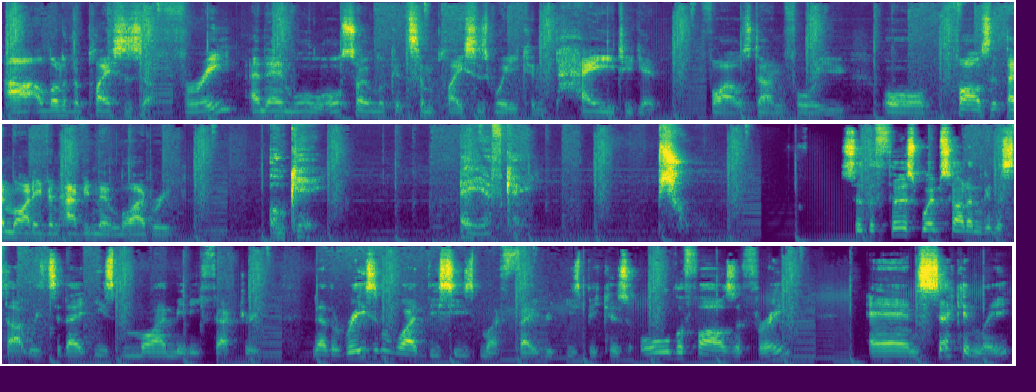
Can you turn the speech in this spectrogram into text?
Uh, a lot of the places are free, and then we'll also look at some places where you can pay to get files done for you, or files that they might even have in their library. Okay. AFK. So the first website I'm going to start with today is My Mini Factory. Now the reason why this is my favorite is because all the files are free, and secondly,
